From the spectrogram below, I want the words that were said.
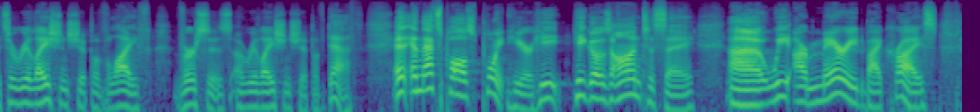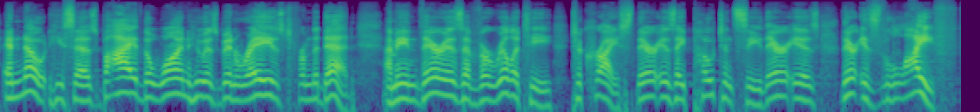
It's a relationship of life versus a relationship of death. And, and that's Paul's point here. He, he goes on to say uh, we are married by Christ. And note, he says, by the one who has been raised from the dead. I mean, there is a virility to Christ, there is a potency, there is, there is life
